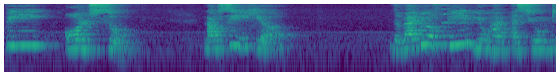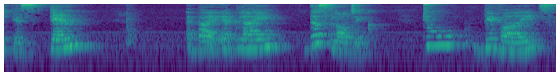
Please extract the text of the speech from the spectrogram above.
p also. Now see here the value of p you have assumed is 10 by applying this logic. 2 divides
